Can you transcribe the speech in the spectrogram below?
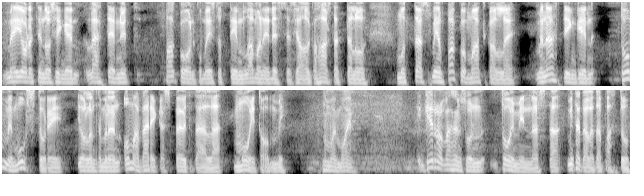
Me jouduttiin tosiaan lähteä nyt pakoon, kun me istuttiin lavan edessä ja alkoi haastattelu. Mutta tässä meidän pakomatkalle me nähtiinkin Tommi Musturi, jolla on tämmöinen oma värikäs pöytä täällä. Moi Tommi. No moi moi. Kerro vähän sun toiminnasta. Mitä täällä tapahtuu?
